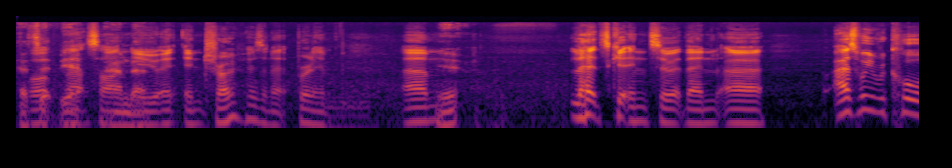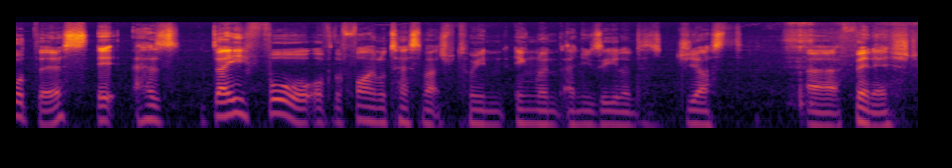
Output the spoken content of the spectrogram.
That's well, it. Yeah, that's our new intro, isn't it? Brilliant. Um, Yeah. let's get into it then. Uh, as we record this, it has day four of the final test match between England and New Zealand has just uh, finished,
